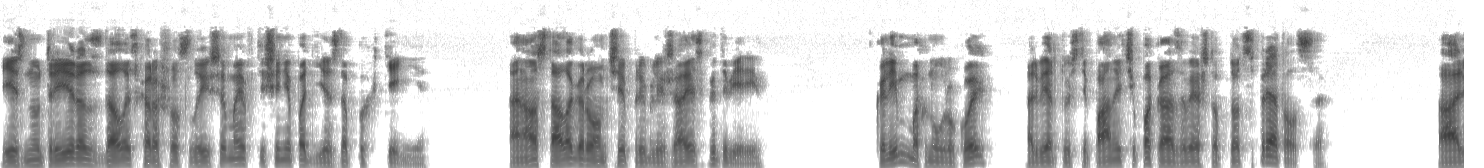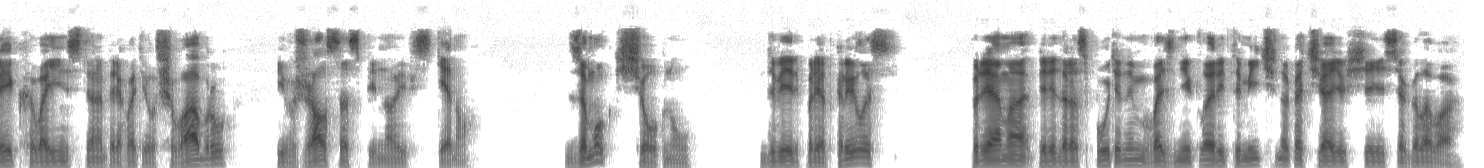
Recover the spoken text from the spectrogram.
Изнутри раздалось хорошо слышимое в тишине подъезда пыхтение. Оно стало громче, приближаясь к двери. Клим махнул рукой Альберту Степановичу, показывая, чтоб тот спрятался. Алик воинственно перехватил швабру и вжался спиной в стену. Замок щелкнул. Дверь приоткрылась. Прямо перед Распутиным возникла ритмично качающаяся голова.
